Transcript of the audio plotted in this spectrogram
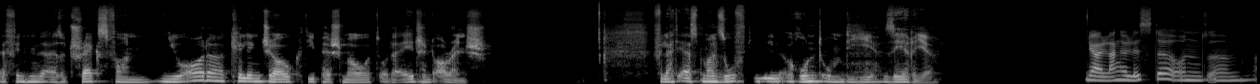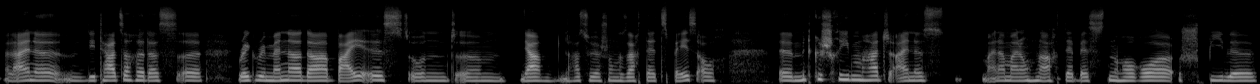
Da finden wir also Tracks von New Order, Killing Joke, Depeche Mode oder Agent Orange. Vielleicht erstmal so viel rund um die Serie. Ja, lange Liste und ähm, alleine die Tatsache, dass äh, Rick Remender dabei ist und ähm, ja, hast du ja schon gesagt, Dead Space auch äh, mitgeschrieben hat, eines meiner Meinung nach der besten Horrorspiele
